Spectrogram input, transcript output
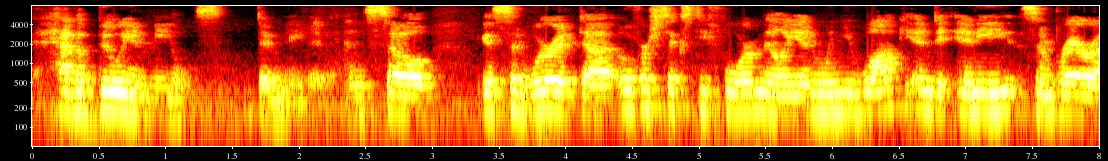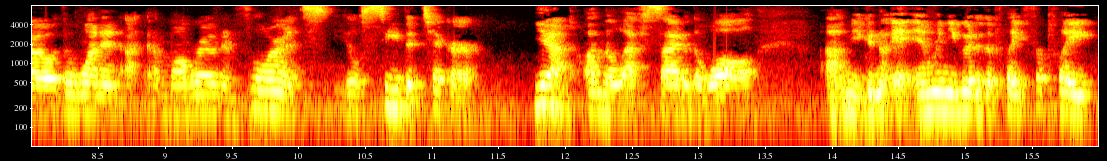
have a billion meals donated. And so like I said, we're at uh, over 64 million. When you walk into any Zambrero, the one in uh, Mall Road in Florence, you'll see the ticker Yeah. on the left side of the wall. Um, you can, and when you go to the plate for plate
